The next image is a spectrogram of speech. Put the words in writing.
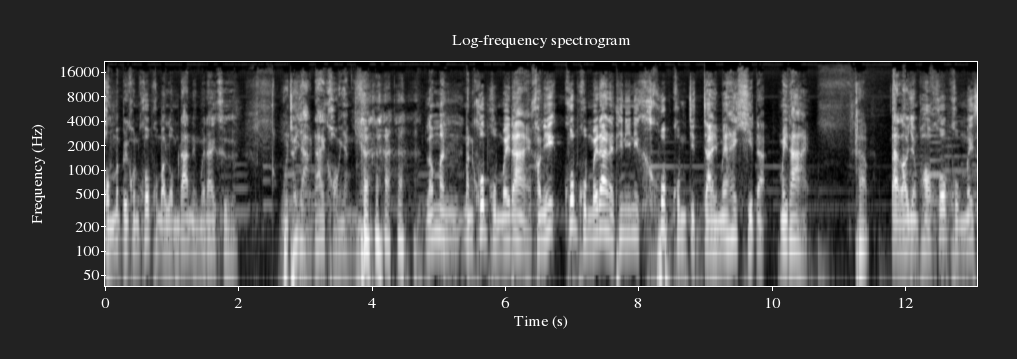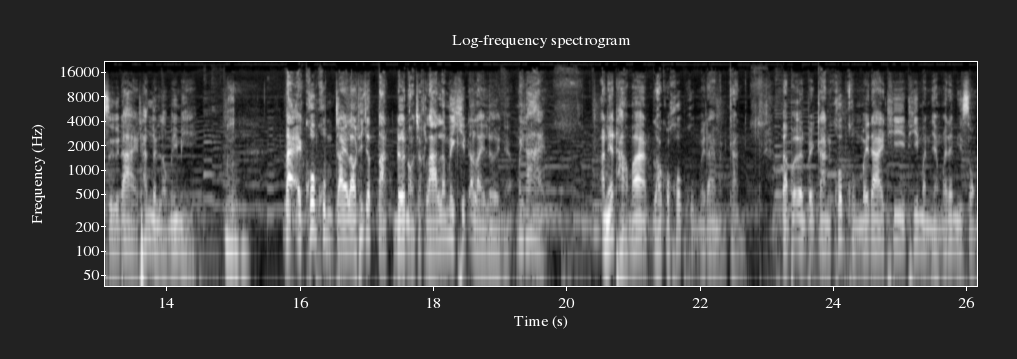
ผมมาเป็นคนควบคุมอารมณ์ด้านหนึ่งไม่ได้คือ โอ้ยถ้าอยากได้ของอย่างนี้ยแล้วมันมันควบคุมไม่ได้ คราวนี้ควบคุมไม่ได้ในที่นี้นี่คือควบคุมจิตใจไม่ให้คิดอะไม่ได้ ครับ แต่เรายังพอควบคุมไม่ซื้อได้ ถ้าเงินเราไม่มีอืมแต่ไอ้ควบคุมใจเราที่จะตัดเดินออกจากร้านแล้วไม่คิดอะไรเลยเนี่ย ไม่ได้ อันเนี้ยถามว่าเราก็ควบคุมไม่ได้เหมือนกัน แต่เผอิญเป็นการควบคุมไม่ได้ที่ที่มันยังไม่ได้มีส่ง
